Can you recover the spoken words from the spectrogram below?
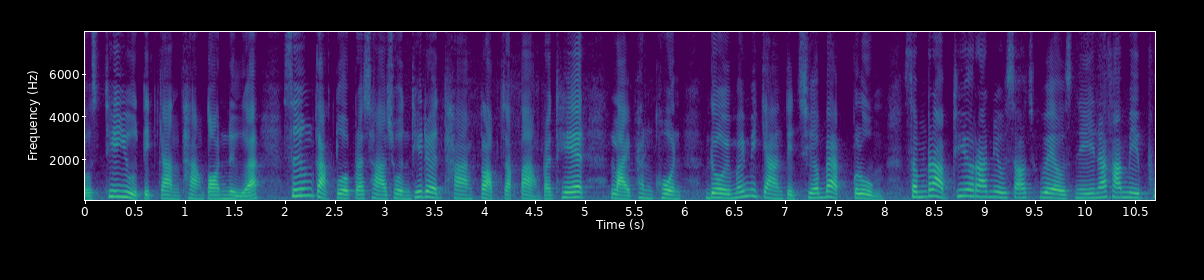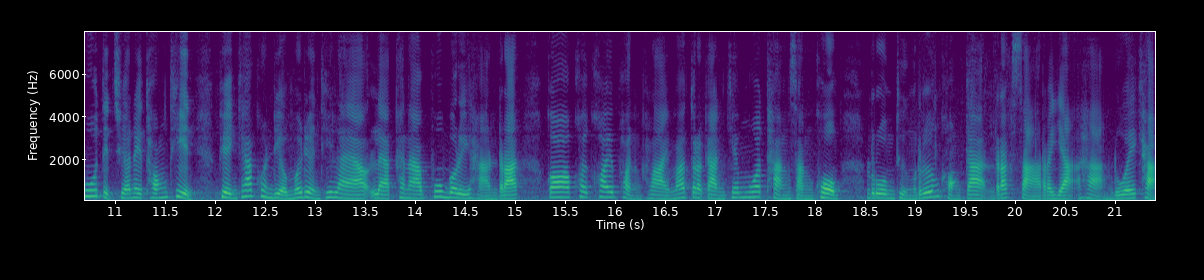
ลส์ที่อยู่ติดกันทางตอนเหนือ ซึ่งกักตัวประชาชนที่เดินทางกลับจากต่างประเทศหลายพันคน โดยไม่มีการติดเชื้อแบบกลุ่มสำหรับที่รัฐนิวเซาท์เวลสนี้นะคะมีผู้ติดเชื้อในท้องถิ่น เพียงแค่คนเดียวเมื่อเดือนที่แล้ว และคณะผู้บริหารรัฐ ก็ค่อยๆ ผ่อนคลายมาตรการเข้มงวดทางสังคม รวมถึงเรื่องของการรักษาระยะห่างด้วยค่ะ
